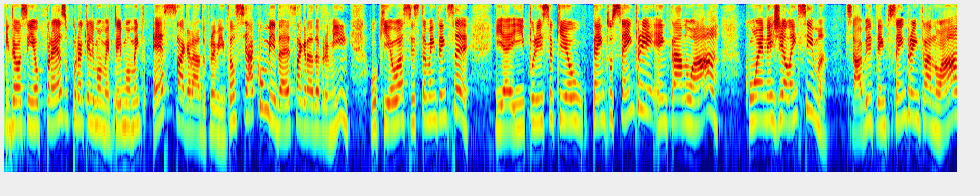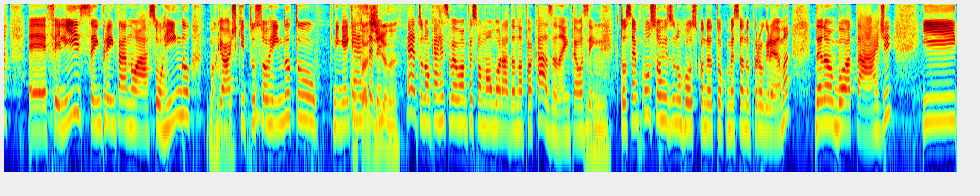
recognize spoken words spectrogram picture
Então, assim, eu prezo por aquele momento. Aquele momento é sagrado pra mim. Então, se a comida é sagrada pra mim, o que eu assisto também tem que ser. E aí, por isso que eu tento sempre entrar no ar com a energia lá em cima. Sabe? Tento sempre entrar no ar é, feliz, sempre entrar no ar sorrindo, porque eu acho que tu sorrindo, tu. Ninguém quer Contagia, receber. né? É, tu não quer receber uma pessoa mal-humorada na tua casa, né? Então, assim, tô sempre com um sorriso no rosto quando eu tô começando o programa, dando uma boa tarde e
